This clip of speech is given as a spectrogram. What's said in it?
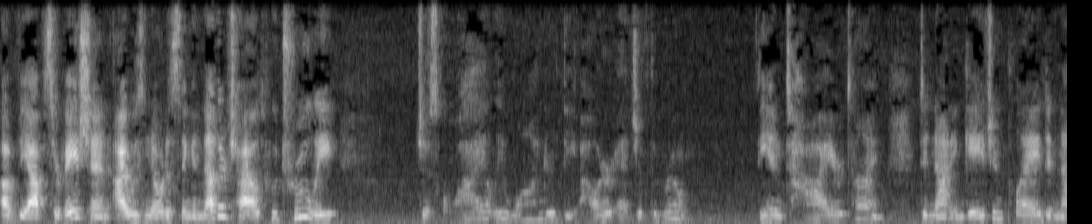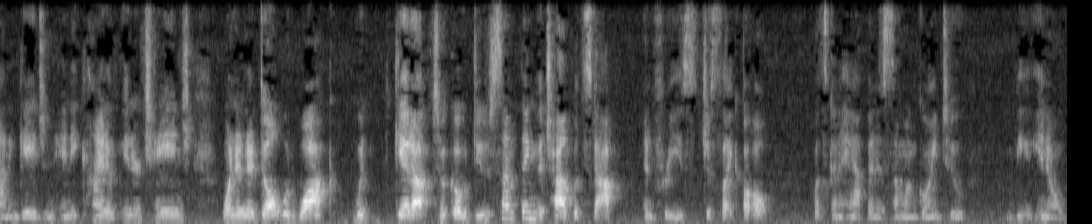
of the observation, I was noticing another child who truly just quietly wandered the outer edge of the room the entire time. Did not engage in play, did not engage in any kind of interchange. When an adult would walk, would get up to go do something, the child would stop and freeze, just like, oh, what's going to happen? Is someone going to be, you know,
